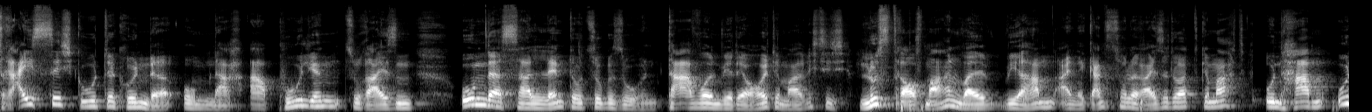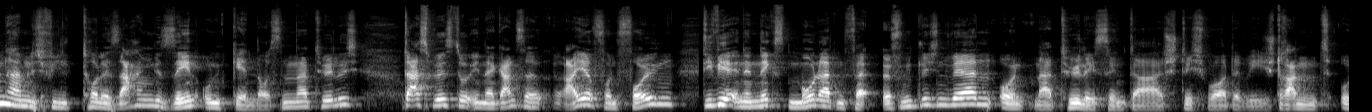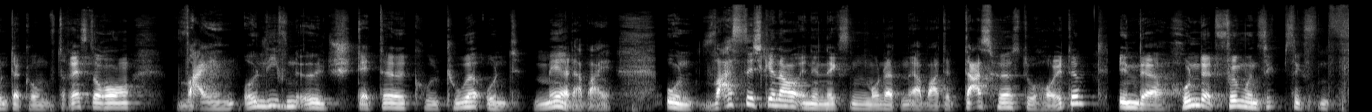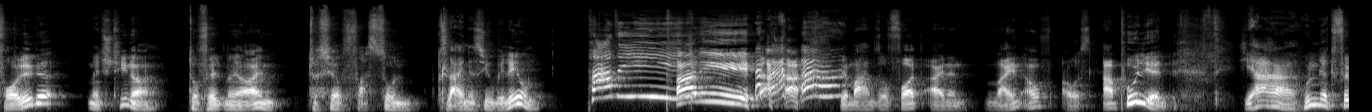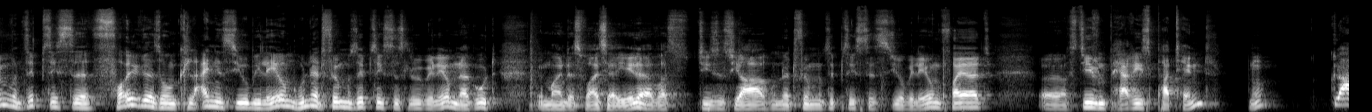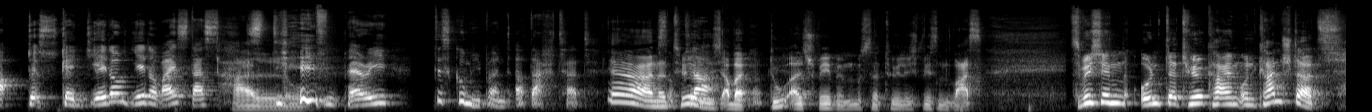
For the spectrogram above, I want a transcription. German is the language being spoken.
30 gute Gründe, um nach Apulien zu reisen, um das Salento zu besuchen. Da wollen wir dir heute mal richtig Lust drauf machen, weil wir haben eine ganz tolle Reise dort gemacht und haben unheimlich viel tolle Sachen gesehen und genossen natürlich. Das wirst du in der ganzen Reihe von Folgen, die wir in den nächsten Monaten veröffentlichen werden. Und natürlich sind da Stichworte wie Strand, Unterkunft, Restaurant, Wein, Olivenöl, Städte, Kultur und mehr dabei. Und was dich genau in den nächsten Monaten erwartet, das hörst du heute in der 175. Folge. Mensch, Tina, da fällt mir ja ein, das ist ja fast so ein kleines Jubiläum. Party! Party! Wir machen sofort einen Wein auf aus Apulien. Ja, 175. Folge, so ein kleines Jubiläum, 175. Jubiläum. Na gut, ich meine, das weiß ja jeder, was dieses Jahr 175. Jubiläum feiert. Äh, Stephen Perrys Patent. Ne? Klar, das kennt jeder. Jeder weiß, dass Hallo. Stephen Perry das Gummiband erdacht hat. Ja, doch natürlich. klar. Aber du als Schwäbe musst natürlich wissen, was. Zwischen Untertürkheim und Cannstatt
